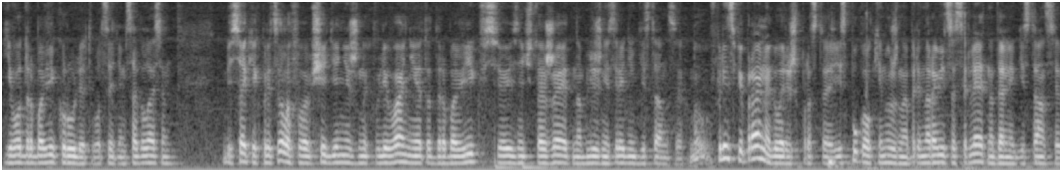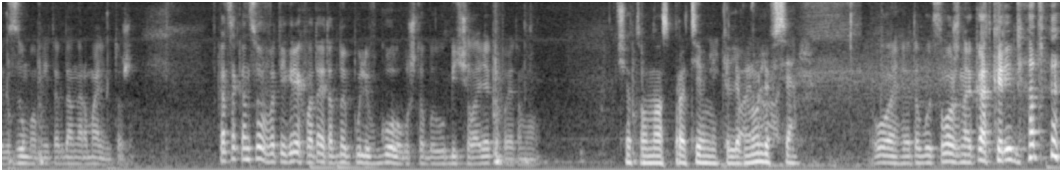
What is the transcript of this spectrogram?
Его дробовик рулит, вот с этим согласен. Без всяких прицелов и вообще денежных вливаний этот дробовик все изничтожает на ближних и средних дистанциях. Ну, в принципе, правильно говоришь, просто из пуколки нужно приноровиться стрелять на дальних дистанциях с зумом, и тогда нормально тоже. В конце концов, в этой игре хватает одной пули в голову, чтобы убить человека, поэтому... Что-то у нас противники ливнули все. Ой, это будет сложная катка, ребята.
